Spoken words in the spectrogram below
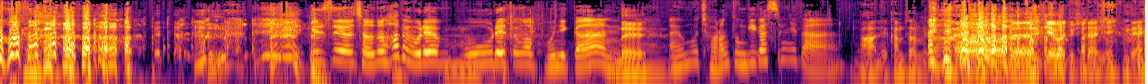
글쎄요, 저는 하도 오래, 음. 오랫동안 보니까. 네. 아유, 뭐, 저랑 동기 같습니다. 아, 네, 감사합니다. 어, 네. 좀 깨워주시다니. 네.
